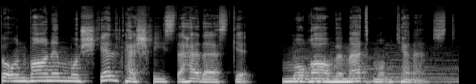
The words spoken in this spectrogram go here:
به عنوان مشکل تشخیص دهد است که مقاومت ممکن است.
